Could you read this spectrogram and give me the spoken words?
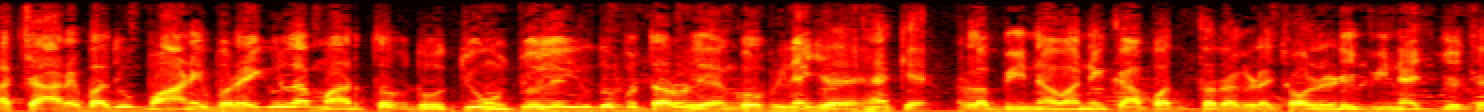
આ ચારે બાજુ પાણી ભરાઈ ગયું લા મારે તો ધોતિયું ઊંચું લઈ લીધું પણ તારો લહેંગો ભીનાઈ જાય હે કે? એટલે ભીનાવાની કાં પથ્થર રગડે છે? ઓલરેડી ભીનાઈ જ ગયો છે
